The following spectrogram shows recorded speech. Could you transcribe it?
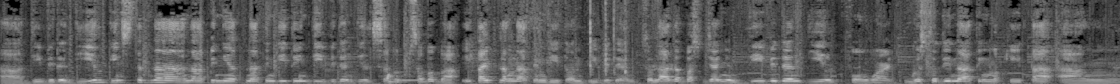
uh, dividend yield. Instead na hanapin natin dito yung dividend yield sa, sa baba, i-type lang natin dito ang dividend. So lalabas dyan yung dividend yield forward. Gusto din nating makita ang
